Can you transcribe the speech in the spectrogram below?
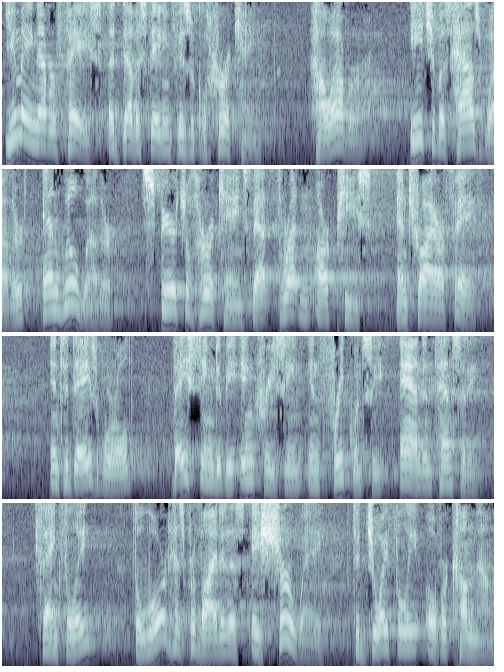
You may never face a devastating physical hurricane. However, each of us has weathered and will weather spiritual hurricanes that threaten our peace and try our faith. In today's world, they seem to be increasing in frequency and intensity. Thankfully, the Lord has provided us a sure way to joyfully overcome them.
